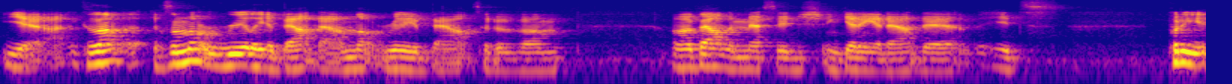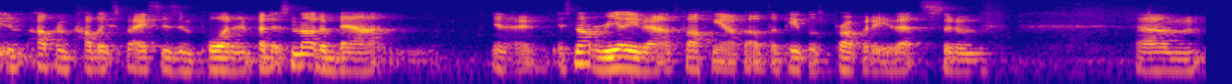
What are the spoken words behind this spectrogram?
yeah, because I'm, cause I'm not really about that. I'm not really about sort of, um, I'm about the message and getting it out there. It's putting it up in public space is important, but it's not about, you know, it's not really about fucking up other people's property. That's sort of, um,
